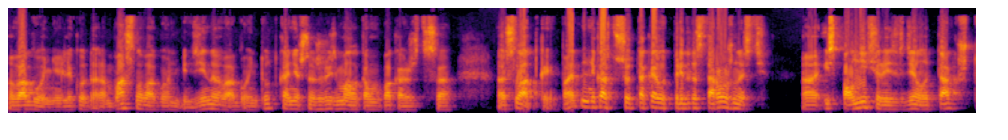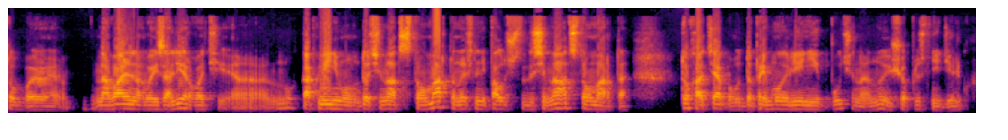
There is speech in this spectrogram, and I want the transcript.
в огонь или куда масло в огонь, бензина в огонь, тут, конечно, жизнь мало кому покажется э, сладкой. Поэтому мне кажется, что это такая вот предосторожность Э, исполнителей сделать так, чтобы Навального изолировать э, ну, как минимум до 17 марта, но если не получится до 17 марта, то хотя бы вот до прямой линии Путина, ну еще плюс недельку.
